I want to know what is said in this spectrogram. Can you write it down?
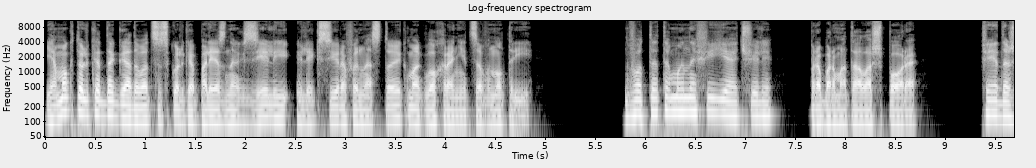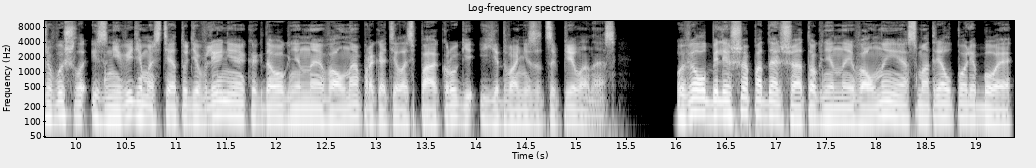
я мог только догадываться, сколько полезных зелий, эликсиров и настоек могло храниться внутри. «Вот это мы нафиячили», — пробормотала Шпора. Фея даже вышла из невидимости от удивления, когда огненная волна прокатилась по округе и едва не зацепила нас. Увел Белиша подальше от огненной волны и осмотрел поле боя.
